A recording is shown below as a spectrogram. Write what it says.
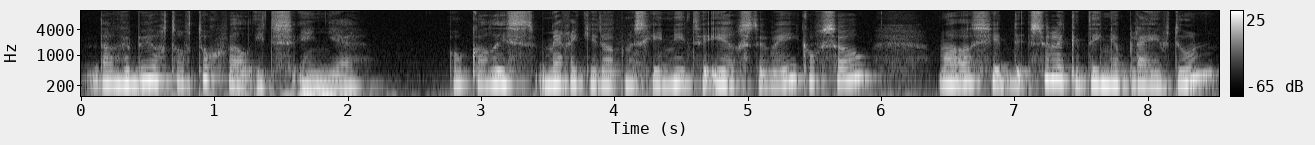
dan gebeurt er toch wel iets in je. Ook al is, merk je dat misschien niet de eerste week of zo, maar als je zulke dingen blijft doen,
